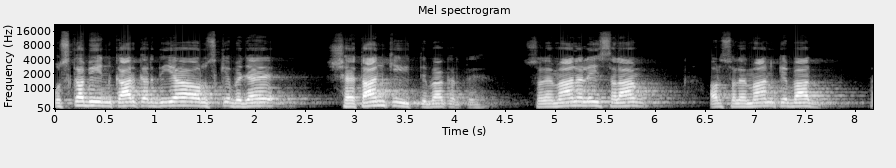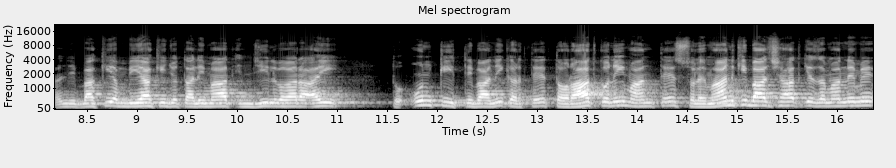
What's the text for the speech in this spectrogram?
اس کا بھی انکار کر دیا اور اس کے بجائے شیطان کی اتباع کرتے ہیں۔ سلیمان علیہ السلام اور سلیمان کے بعد ہاں جی باقی امبیا کی جو تعلیمات، انجیل وغیرہ آئیں، تو ان کی اتباع نہیں کرتے تو رات کو نہیں مانتے۔ سلیمان کی بادشاہت کے زمانے میں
